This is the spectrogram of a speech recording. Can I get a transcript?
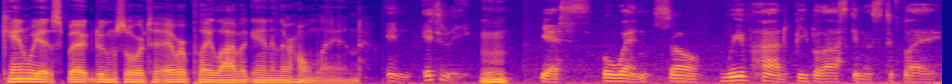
Can we expect Doomsword to ever play live again in their homeland? In Italy, Mm. yes, but when? So we've had people asking us to play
